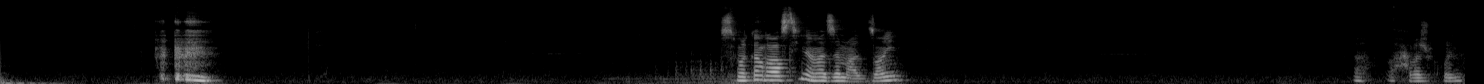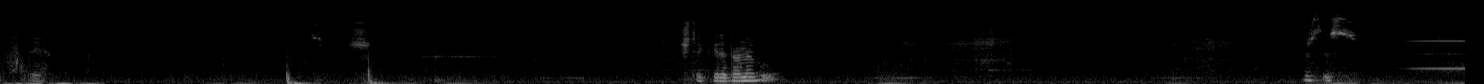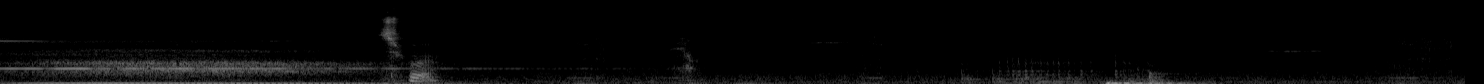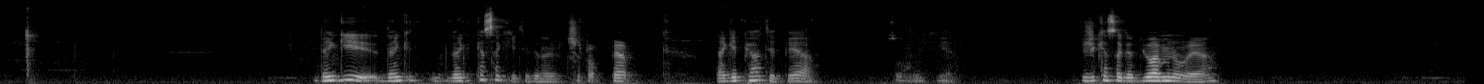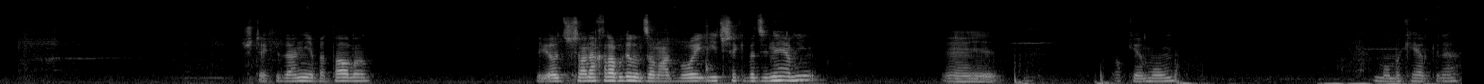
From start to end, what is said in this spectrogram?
سمەکان ڕاستی نەما جەمع دەزانین حەبەش بخۆین restricted done bu. What's this? Sure. Dengi, dengi, dengi kasa kiti دەنگی پیاتێت پێە زۆڵێکیە بژی کەسەکە دوای منەوەیە شتێکیدا نییە بەتاڵە شتانە خراپ بگەن جەمات بۆی هیچ شتێکی بەجی نێڵین ئۆکێ موم مۆمەکە هێڵکرا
